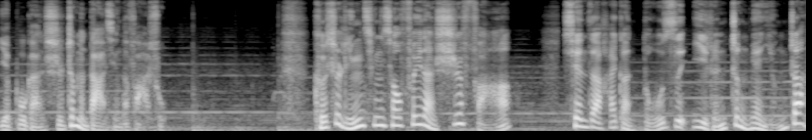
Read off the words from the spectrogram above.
也不敢施这么大型的法术。可是林青霄非但施法。现在还敢独自一人正面迎战？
